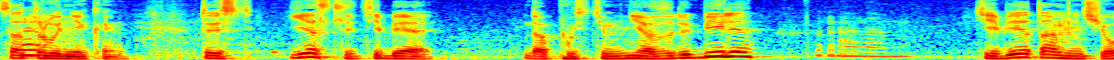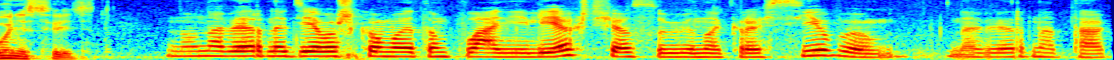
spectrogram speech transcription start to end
сотрудниками. То есть, если тебя, допустим, не взлюбили, Ну тебе там ничего не светит. Ну, наверное, девушкам в этом плане легче, особенно красивым. Наверное, так.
